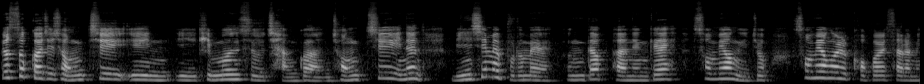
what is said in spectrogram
뼛속까지 정치인 이 김문수 장관 정치인은 민심의 부름에 응답하는 게 소명이죠. 소명을 거부할 사람이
